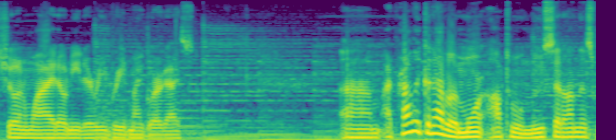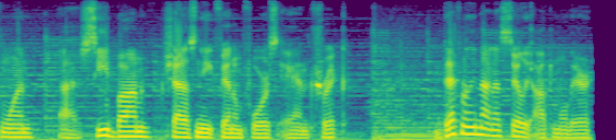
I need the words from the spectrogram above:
Showing why I don't need to rebreed my Gourgeist. Um, I probably could have a more optimal moveset on this one. Uh, Seed Bomb, Shadow Sneak, Phantom Force, and Trick. Definitely not necessarily optimal there,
